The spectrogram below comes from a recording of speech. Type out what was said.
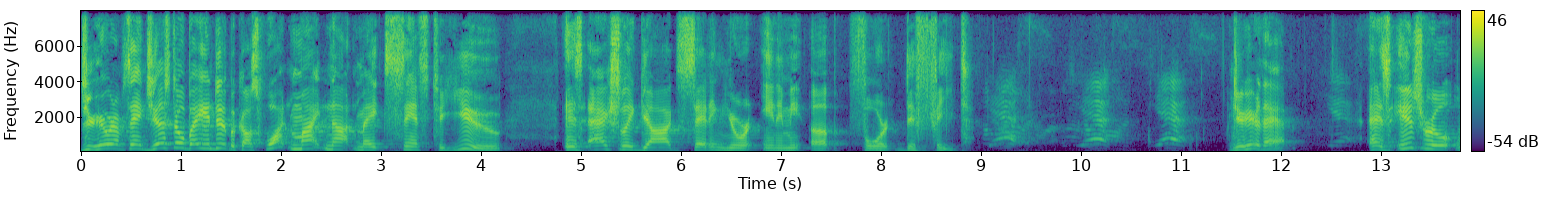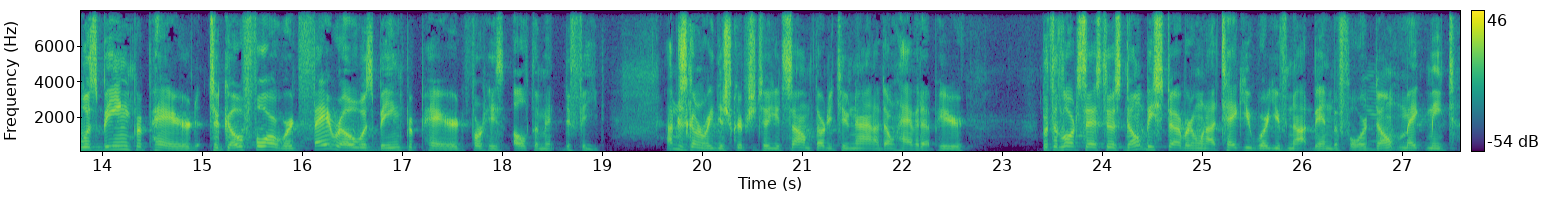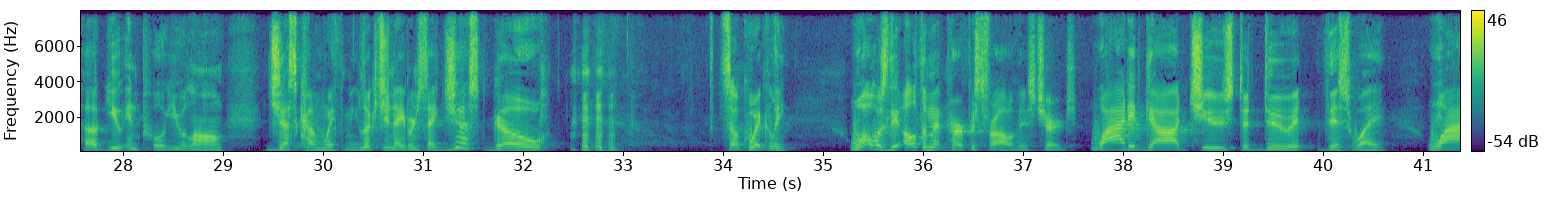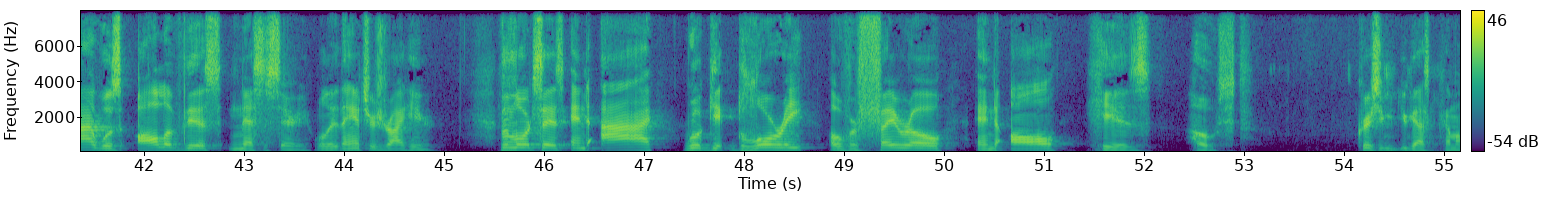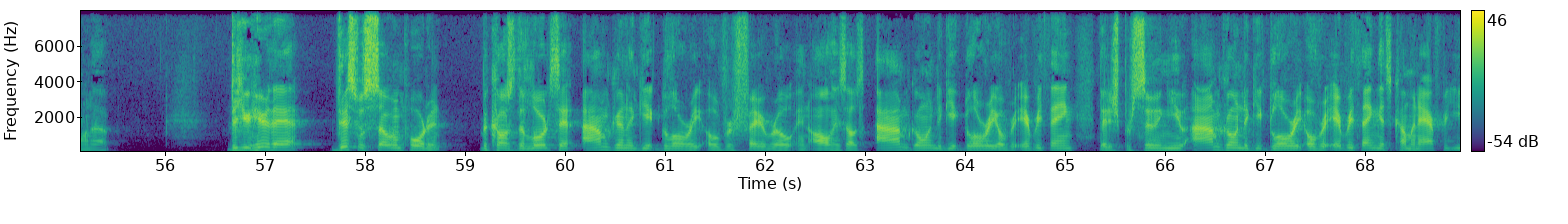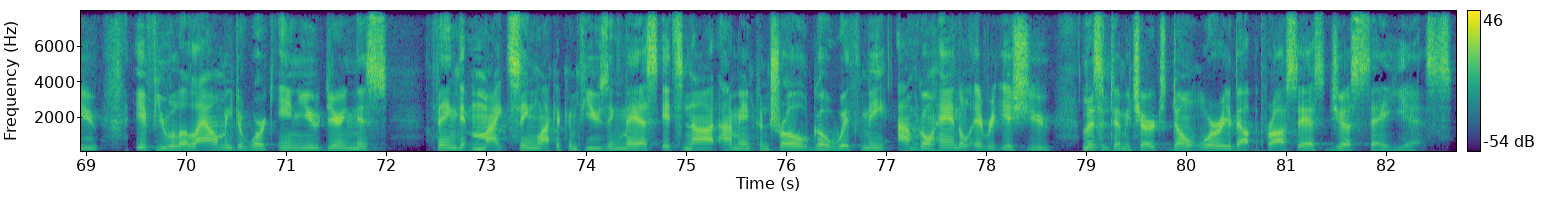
Do you hear what I'm saying? Just obey and do it because what might not make sense to you is actually God setting your enemy up for defeat. Yes, yes, yes. Do you hear that? As Israel was being prepared to go forward, Pharaoh was being prepared for his ultimate defeat. I'm just going to read the scripture to you. It's Psalm 32 9. I don't have it up here. But the Lord says to us, Don't be stubborn when I take you where you've not been before. Don't make me tug you and pull you along. Just come with me. Look at your neighbor and say, Just go. so quickly. What was the ultimate purpose for all of this, church? Why did God choose to do it this way? Why was all of this necessary? Well, the answer is right here. The Lord says, And I will get glory over Pharaoh and all his host. Christian, you guys can come on up. Do you hear that? This was so important because the Lord said, I'm going to get glory over Pharaoh and all his hosts. I'm going to get glory over everything that is pursuing you. I'm going to get glory over everything that's coming after you. If you will allow me to work in you during this thing that might seem like a confusing mess, it's not. I'm in control. Go with me. I'm going to handle every issue. Listen to me, church. Don't worry about the process. Just say yes.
